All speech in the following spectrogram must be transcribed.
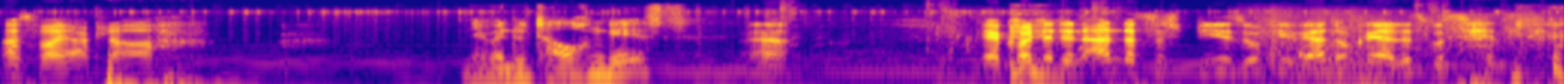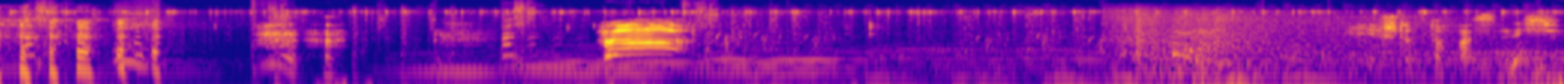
Das war ja klar. Ja, wenn du tauchen gehst. Ja. Wer konnte denn an, dass das Spiel so viel Wert auf Realismus setzt? ah! Hier stimmt doch was nicht.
